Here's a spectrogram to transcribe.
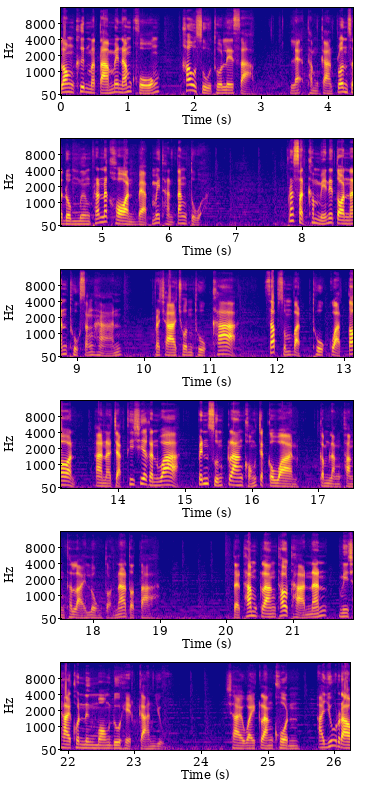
ล่องขึ้นมาตามแม่น้ำโขง เข้าสู่โทเลสาบ และทำการปล้นสะดมเมืองพระนครแบบไม่ทันตั้งตัว พระสัตว์เขมรในตอนนั้นถูกสังหาร ประชาชนถูกฆ่า ทรัพย์สมบัติถูกกวาดต้อน อาณาจักรที่เชื่อกันว่าเป็นศูนย์กลางของจักรวาลกำลังพังทลายลงต่อหน้าต่อตา แต่ท่ามกลางเท่าฐานนั้นมีชายคนหนึ่งมองดูเหตุการณ์อยู่ ชายวัยกลางคน อายุราว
